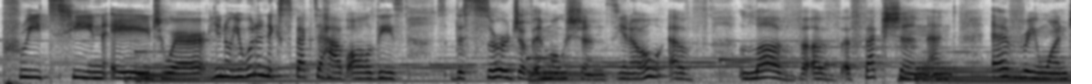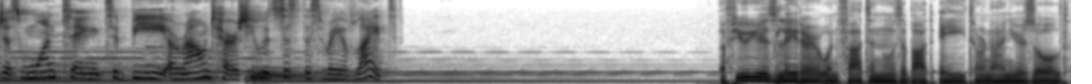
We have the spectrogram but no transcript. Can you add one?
preteen age where you know you wouldn't expect to have all these this surge of emotions you know of love of affection and everyone just wanting to be around her. She was just this ray of light. A few years later, when Fatin was about eight or nine years old,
